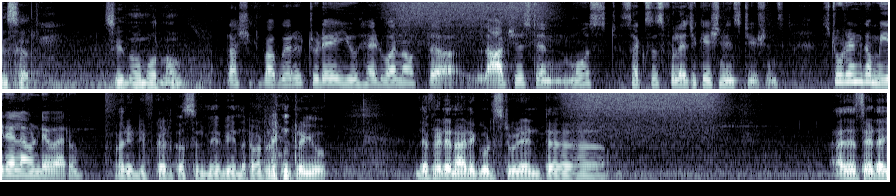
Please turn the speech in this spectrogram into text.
miss her she no more now Rajasekhar Babu garu today you head one of the largest and most successful education institutions స్టూడెంట్గా మీరు ఎలా ఉండేవారు? Difficult question. Maybe in the total interview. Definitely not a good student uh, as i said i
